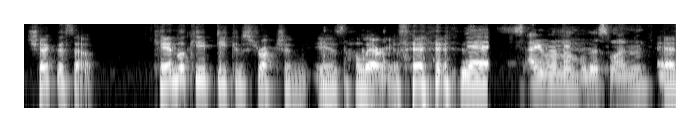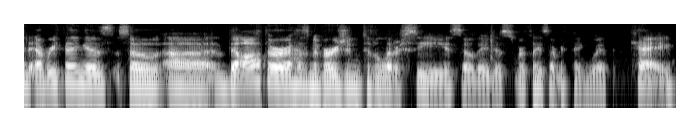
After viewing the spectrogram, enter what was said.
check this out. Kandlekeep Dekonstruktion is hilarious. yes, I remember this one. and everything is so uh, the author has an aversion to the letter C, so they just replace everything with K.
